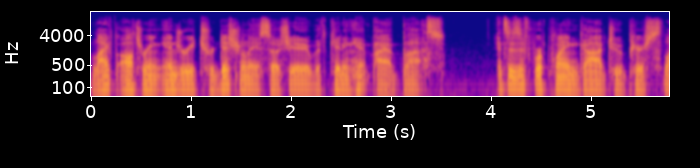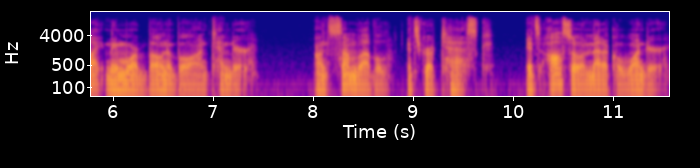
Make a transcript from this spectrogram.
life altering injury traditionally associated with getting hit by a bus. It's as if we're playing God to appear slightly more bonable on Tinder. On some level, it's grotesque. It's also a medical wonder,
